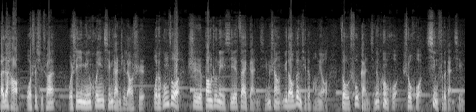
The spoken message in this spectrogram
大家好，我是许川，我是一名婚姻情感治疗师。我的工作是帮助那些在感情上遇到问题的朋友走出感情的困惑，收获幸福的感情。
